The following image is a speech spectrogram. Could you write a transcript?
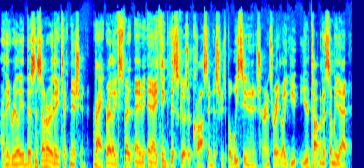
Are they really a business owner or are they a technician? Right. Right. Like, spe- I mean, and I think this goes across industries, but we see it in insurance, right? Like you, you're talking to somebody that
